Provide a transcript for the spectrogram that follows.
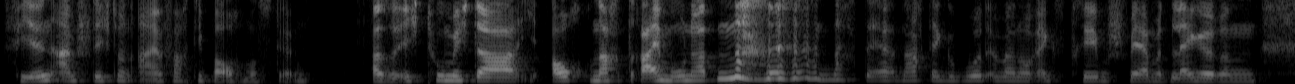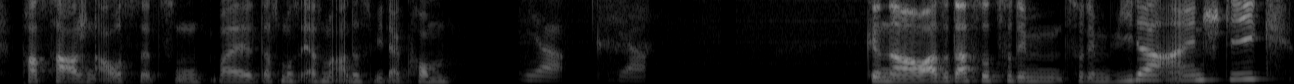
fehlen einem schlicht und einfach die Bauchmuskeln. Also ich tue mich da auch nach drei Monaten nach, der, nach der Geburt immer noch extrem schwer mit längeren Passagen aussitzen, weil das muss erstmal alles wieder kommen. Ja, ja. Genau, also das so zu dem, zu dem Wiedereinstieg.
